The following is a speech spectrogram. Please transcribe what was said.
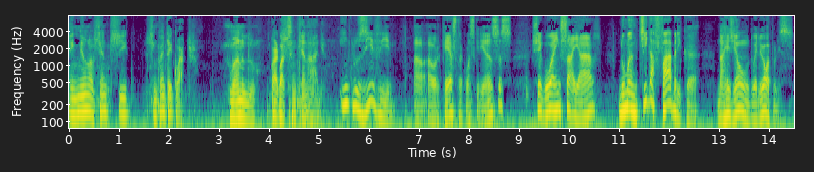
em 1954, no ano do quarto, quarto centenário. Inclusive, a, a orquestra com as crianças chegou a ensaiar numa antiga fábrica na região do Heliópolis?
